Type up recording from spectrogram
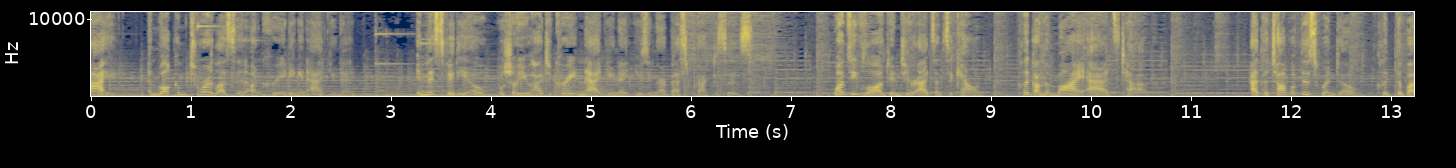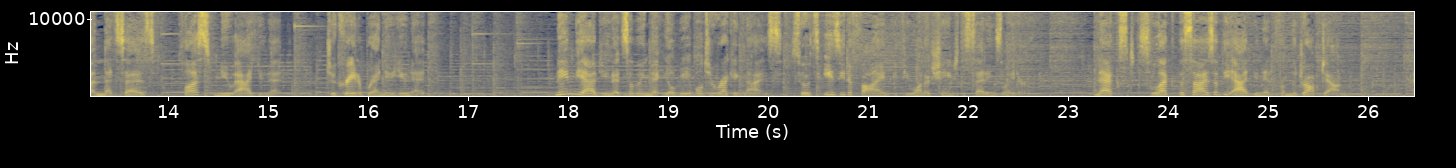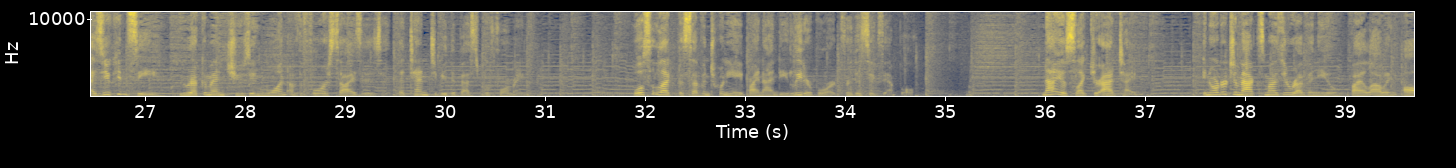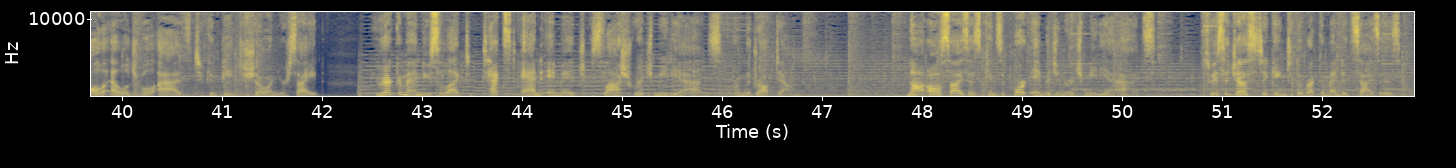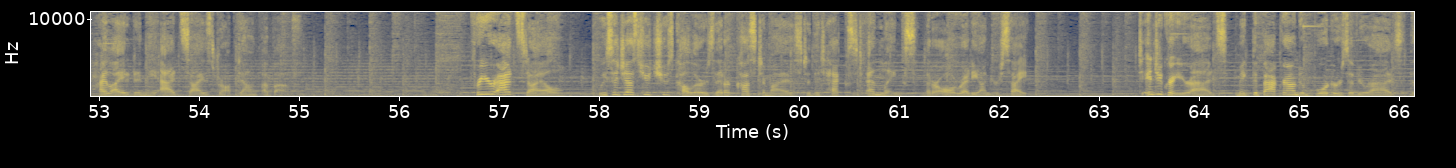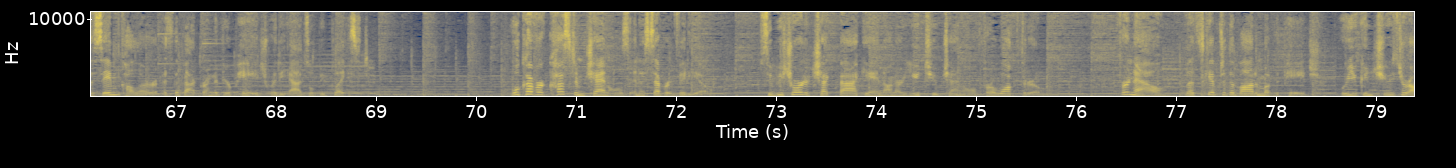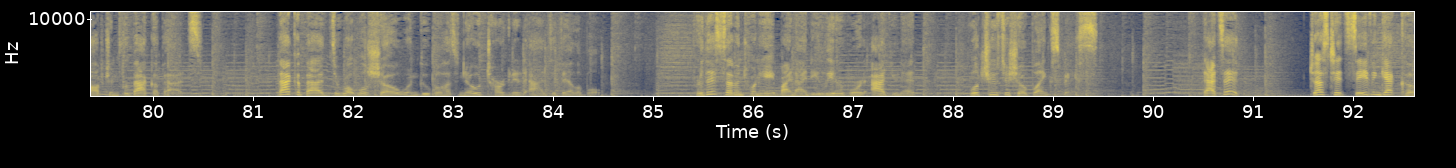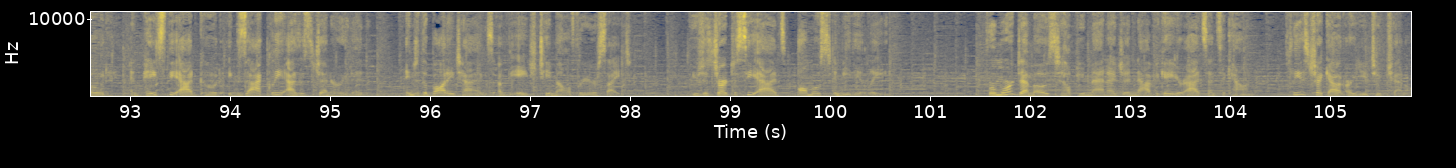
Hi, and welcome to our lesson on creating an ad unit. In this video, we'll show you how to create an ad unit using our best practices. Once you've logged into your AdSense account, click on the My Ads tab. At the top of this window, click the button that says Plus New Ad Unit to create a brand new unit. Name the ad unit something that you'll be able to recognize, so it's easy to find if you want to change the settings later. Next, select the size of the ad unit from the dropdown. As you can see, we recommend choosing one of the four sizes that tend to be the best performing. We'll select the 728 by 90 leaderboard for this example. Now you'll select your ad type. In order to maximize your revenue by allowing all eligible ads to compete to show on your site, we recommend you select text and image slash rich media ads from the dropdown. Not all sizes can support image and rich media ads, so we suggest sticking to the recommended sizes highlighted in the ad size dropdown above. For your ad style, we suggest you choose colors that are customized to the text and links that are already on your site. To integrate your ads, make the background and borders of your ads the same color as the background of your page where the ads will be placed. We'll cover custom channels in a separate video, so be sure to check back in on our YouTube channel for a walkthrough. For now, let's skip to the bottom of the page, where you can choose your option for backup ads. Backup ads are what will show when Google has no targeted ads available. For this 728 by 90 leaderboard ad unit, we'll choose to show blank space. That's it! Just hit Save and Get Code and paste the ad code exactly as it's generated into the body tags of the HTML for your site. You should start to see ads almost immediately. For more demos to help you manage and navigate your AdSense account, please check out our YouTube channel.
